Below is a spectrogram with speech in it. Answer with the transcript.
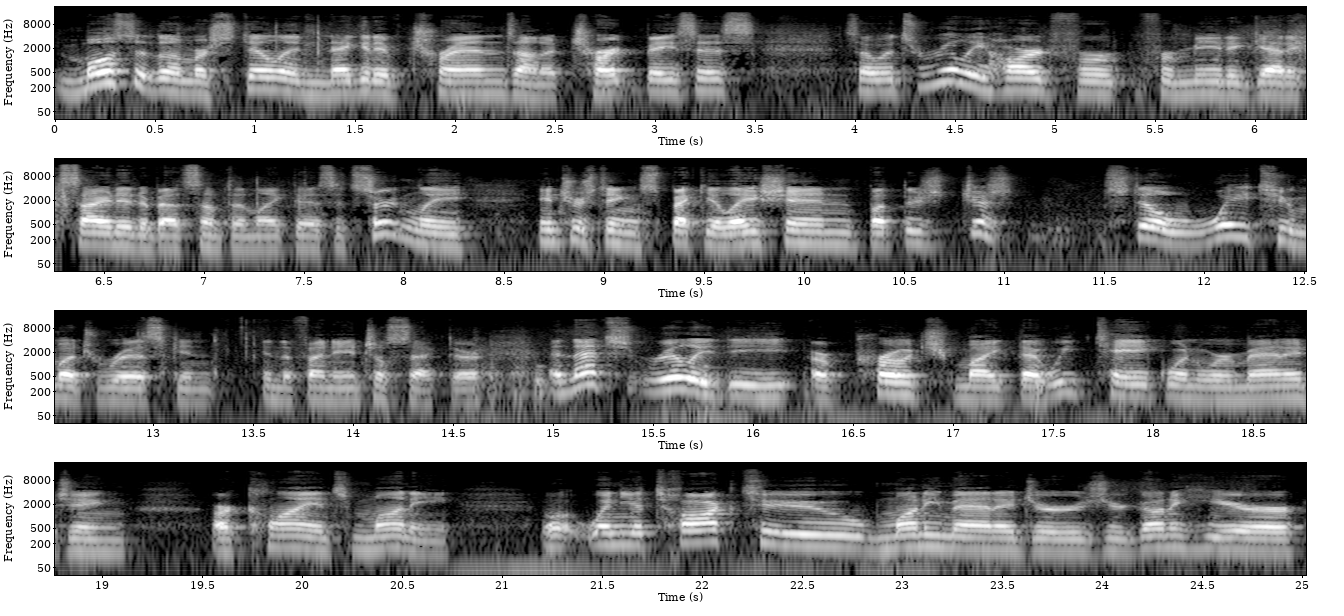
Most of them are still in negative trends on a chart basis. So it's really hard for, for me to get excited about something like this. It's certainly interesting speculation, but there's just still way too much risk in, in the financial sector. And that's really the approach, Mike, that we take when we're managing our clients' money. When you talk to money managers, you're going to hear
